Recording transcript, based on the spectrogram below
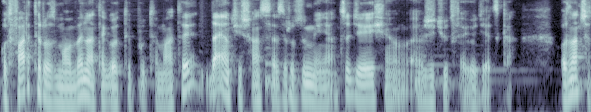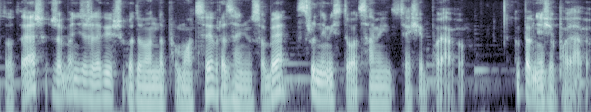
Otwarte rozmowy na tego typu tematy dają ci szansę zrozumienia, co dzieje się w życiu twojego dziecka. Oznacza to też, że będziesz lepiej przygotowany do pomocy w radzeniu sobie z trudnymi sytuacjami, gdy się pojawią. Pewnie się pojawią.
